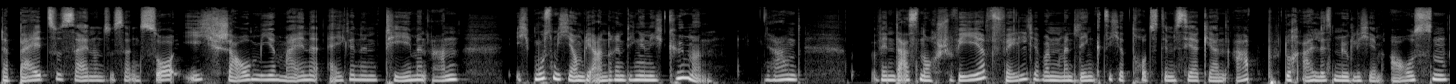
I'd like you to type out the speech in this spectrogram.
dabei zu sein und zu sagen, so, ich schaue mir meine eigenen Themen an. Ich muss mich ja um die anderen Dinge nicht kümmern. Ja, und wenn das noch schwer fällt, ja, weil man lenkt sich ja trotzdem sehr gern ab durch alles Mögliche im Außen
